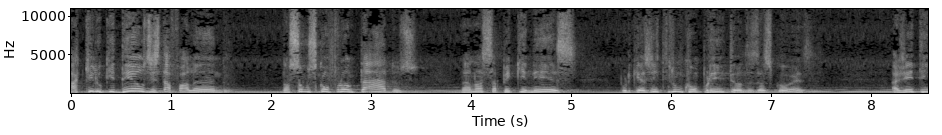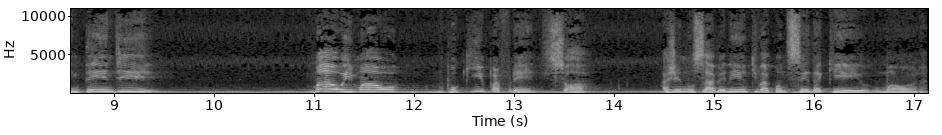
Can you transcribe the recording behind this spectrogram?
àquilo que Deus está falando, nós somos confrontados na nossa pequenez, porque a gente não compreende todas as coisas. A gente entende mal e mal um pouquinho para frente, só. A gente não sabe nem o que vai acontecer daqui uma hora.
